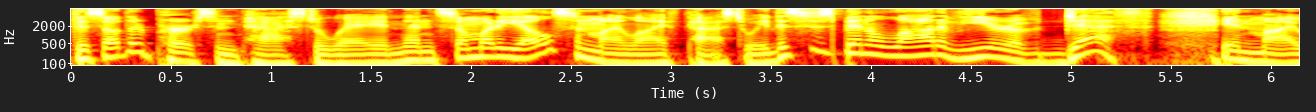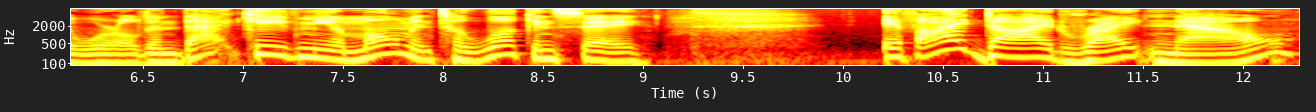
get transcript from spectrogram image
this other person passed away, and then somebody else in my life passed away. This has been a lot of year of death in my world, and that gave me a moment to look and say, if I died right now,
